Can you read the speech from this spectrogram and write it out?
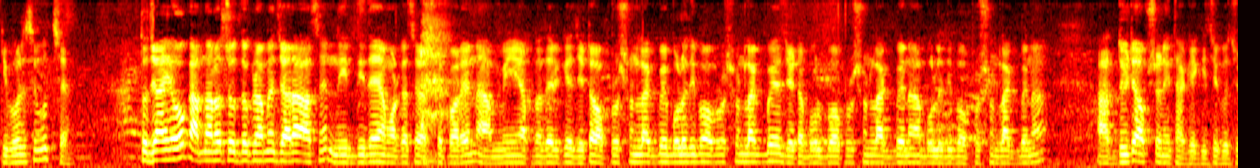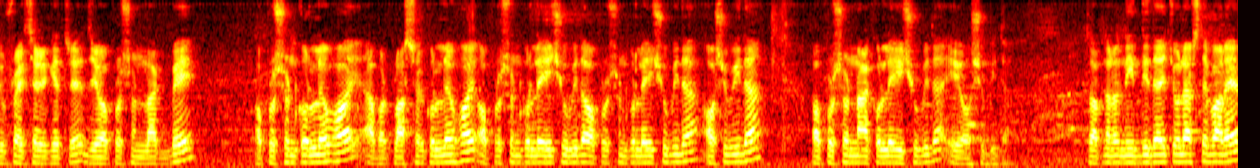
কি বলেছি বুঝছেন? তো যাই হোক, আপনারা চোদ্দ গ্রামে যারা আছেন, নির্দ্বিধায় আমার কাছে আসতে পারেন। আমি আপনাদেরকে যেটা অপারেশন লাগবে বলে দিব, অপারেশন লাগবে। যেটা বলব অপারেশন লাগবে না বলে দিব, অপারেশন লাগবে না। আর দুইটা অপশনই থাকে কিছু কিছু ফ্র্যাকচারের ক্ষেত্রে, যে অপারেশন লাগবে, অপারেশন করলেও হয়, আবার প্লাস্টার করলেও হয়। অপারেশন করলে এই সুবিধা, অপারেশন করলে এই সুবিধা, অসুবিধা। অপারেশন না করলে এই সুবিধা, এই অসুবিধা। তো আপনারা নির্দ্বিধায় চলে আসতে পারেন।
